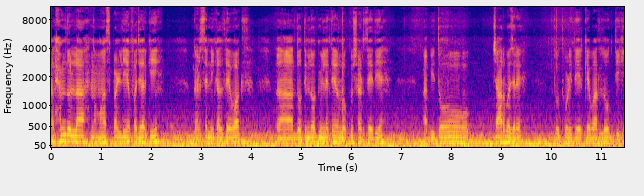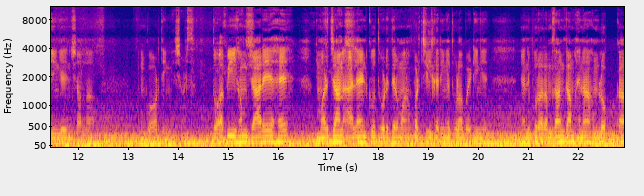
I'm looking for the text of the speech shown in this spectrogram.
अल्हम्दुलिल्लाह नमाज़ पढ़ ली है फजर की। घर से निकलते वक्त दो तीन लोग मिले थे उन लोग को शर्ट दे दिए। अभी तो चार बज रहे तो थोड़ी देर के बाद लोग दिखेंगे, इंशाल्लाह। उनको और देंगे शर्ट्स तो अभी हम जा रहे हैं मरजान आइलैंड को, थोड़ी देर वहाँ पर चिल करेंगे, थोड़ा बैठेंगे। यानी पूरा रमज़ान का महीना हम लोग का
